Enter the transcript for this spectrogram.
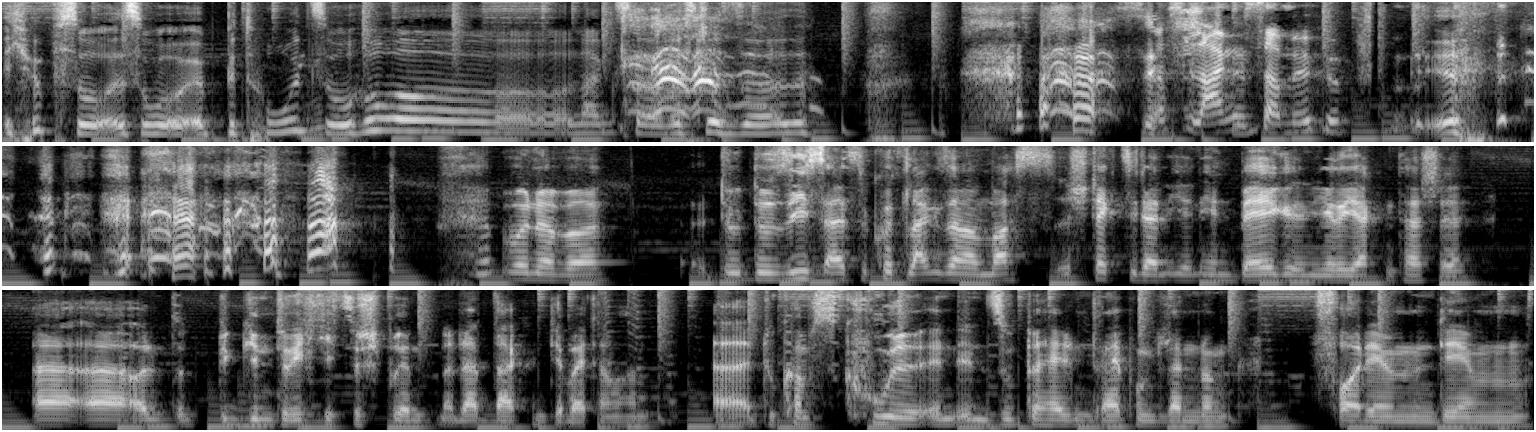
Ich hüpf so, so äh, betont, so oh, langsam. Ist schon so. Das langsame Hüpfen. Wunderbar. Du, du siehst, als du kurz langsamer machst, steckt sie dann ihren, ihren Bagel in ihre Jackentasche äh, äh, und, und beginnt richtig zu sprinten. Und ab da könnt ihr weitermachen. Äh, du kommst cool in, in Superhelden Dreipunktlandung vor dem, dem,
